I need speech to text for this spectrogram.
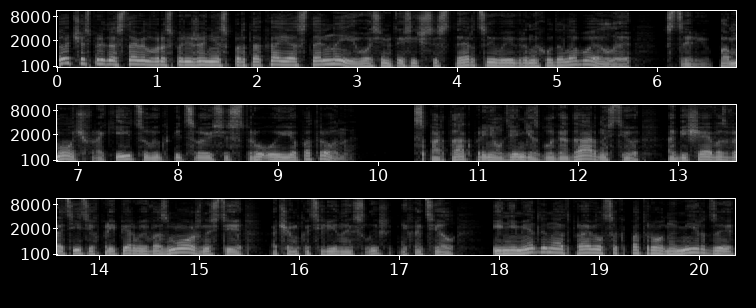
тотчас предоставил в распоряжение Спартака и остальные восемь тысяч сестерций, выигранных у Долабеллы, с целью помочь фракийцу выкупить свою сестру у ее патрона. Спартак принял деньги с благодарностью, обещая возвратить их при первой возможности, о чем Катерина и слышать не хотел, и немедленно отправился к патрону Мирдзы,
